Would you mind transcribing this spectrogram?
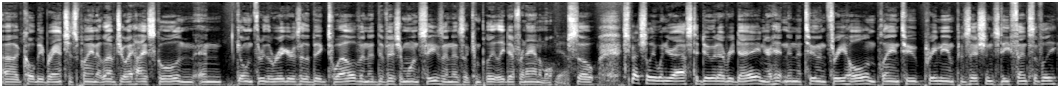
Uh, Colby Branch is playing at Lovejoy High School and, and going through the rigors of the Big 12 and a Division One season is a completely different animal. Yeah. So, especially when you're asked to do it every day and you're hitting in a two and three hole and playing two premium positions defensively,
